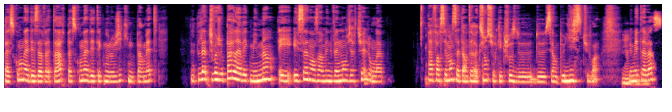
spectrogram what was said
parce qu'on a des avatars, parce qu'on a des technologies qui nous permettent. Là, tu vois, je parle avec mes mains et, et ça dans un événement virtuel, on l'a pas forcément cette interaction sur quelque chose de, de c'est un peu lisse, tu vois. Mmh, le mmh, métaverse,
